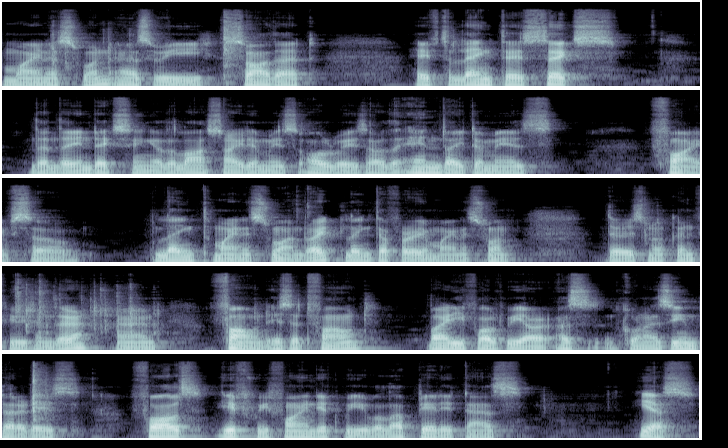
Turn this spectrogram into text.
minus 1 as we saw that if the length is 6 then the indexing of the last item is always or the end item is 5 so length minus 1 right? Length of array minus 1 there is no confusion there. And found is it found? By default we are going to assume that it is false. If we find it we will update it as yes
